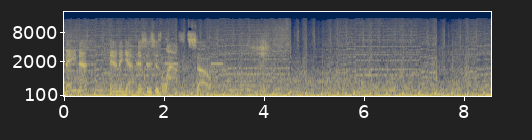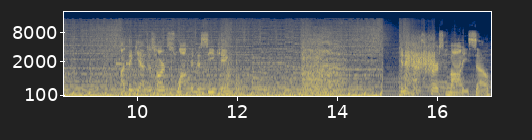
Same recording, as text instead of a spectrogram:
Banette, and again, this is his last, so... I think, yeah, just hard swap into Seaking. And it has cursed body, so...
